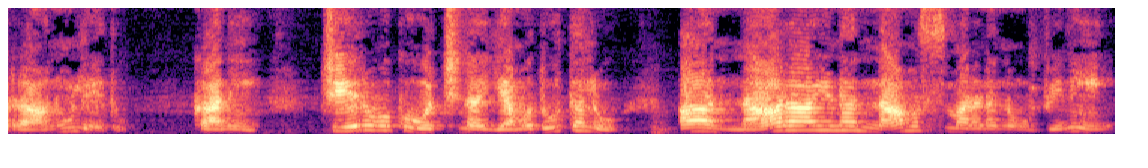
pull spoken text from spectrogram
రానూ లేదు. కాని చేరువకు వచ్చిన యమదూతలు ఆ నారాయణ నామస్మరణను విని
